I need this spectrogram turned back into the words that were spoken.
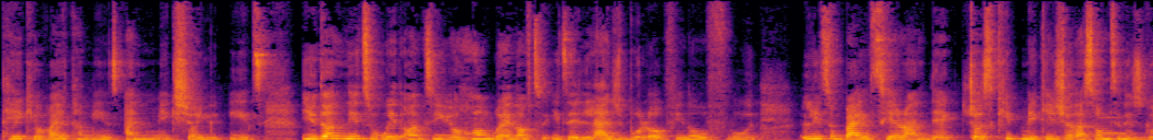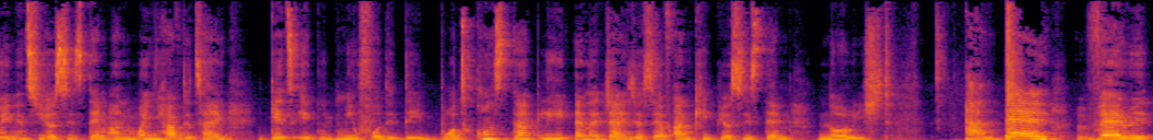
Take your vitamins and make sure you eat. You don't need to wait until you're hungry enough to eat a large bowl of you know food. Little bites here and there. Just keep making sure that something is going into your system and when you have the time get a good meal for the day. But constantly energize yourself and keep your system nourished and then very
